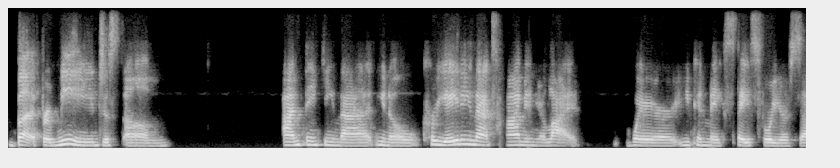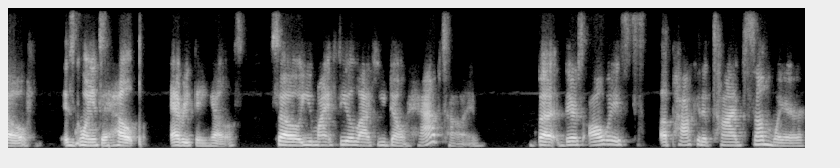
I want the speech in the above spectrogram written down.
But for me, just um I'm thinking that, you know, creating that time in your life where you can make space for yourself is going to help everything else. So you might feel like you don't have time, but there's always a pocket of time somewhere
